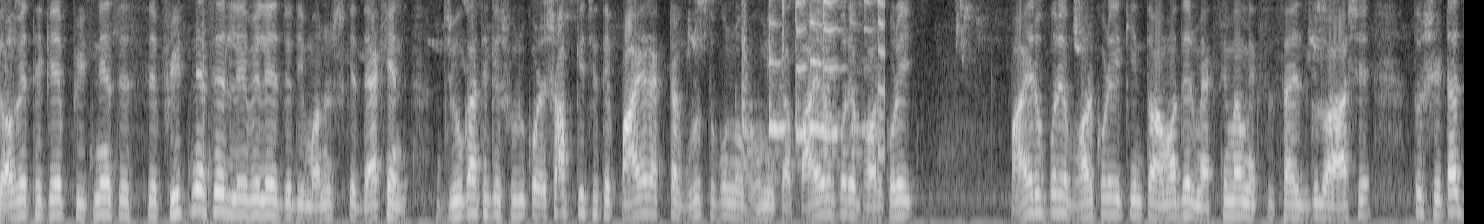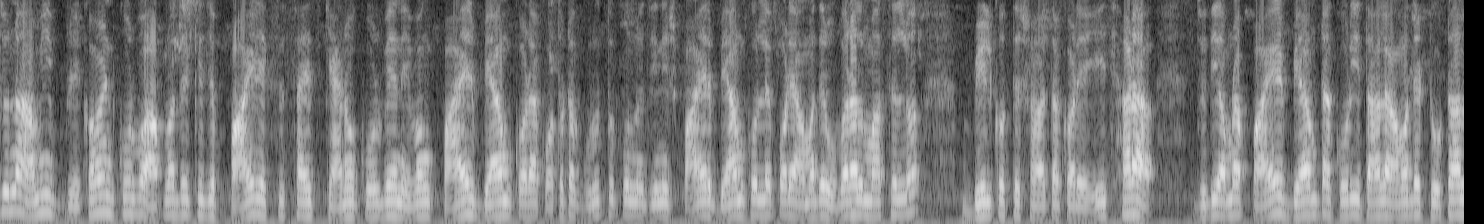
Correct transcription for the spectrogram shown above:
জবে থেকে ফিটনেস এসছে ফিটনেসের লেভেলে যদি মানুষকে দেখেন, যোগা থেকে শুরু করে সব কিছুতে পায়ের একটা গুরুত্বপূর্ণ ভূমিকা, পায়ের উপরে ভর করেই পায়ের উপরে ভর করেই কিন্তু আমাদের ম্যাক্সিমাম এক্সারসাইজগুলো আসে। তো সেটার জন্য আমি রেকমেন্ড করব আপনাদেরকে যে পায়ের এক্সারসাইজ কেন করবেন এবং পায়ের ব্যায়াম করা কতটা গুরুত্বপূর্ণ জিনিস। পায়ের ব্যায়াম করলে পরে আমাদের ওভারঅল মাসেলও বিল্ড করতে সহায়তা করে। এছাড়া যদি আমরা পায়ের ব্যায়ামটা করি, তাহলে আমাদের টোটাল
